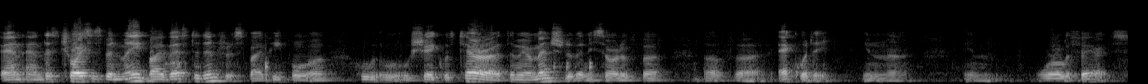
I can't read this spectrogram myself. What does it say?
and, and this choice has been made by vested interests, by people uh, who, who, who shake with terror at the mere mention of any sort of, uh, of uh, equity in, uh, in world affairs.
